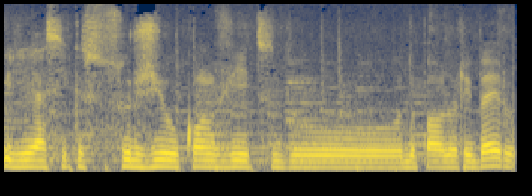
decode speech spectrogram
e é assim que surgiu o convite do, do Paulo Ribeiro.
